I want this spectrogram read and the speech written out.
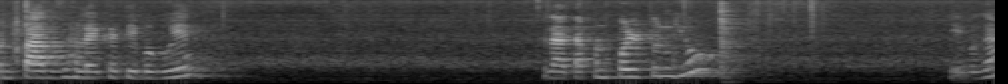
आपण पाक झालाय का ते बघूया. चला आता आपण पलटून घेऊ. हे बघा.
